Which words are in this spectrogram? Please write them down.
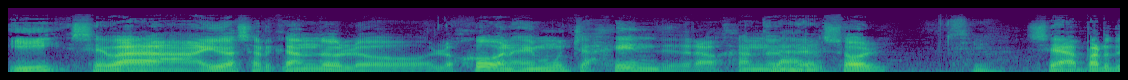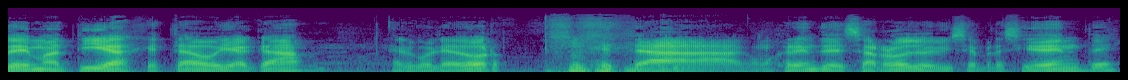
y se va ha ido acercando los jóvenes, hay mucha gente trabajando en el sol. O sea, aparte de Matías, que está hoy acá, el goleador, que está como gerente de desarrollo y vicepresidente.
